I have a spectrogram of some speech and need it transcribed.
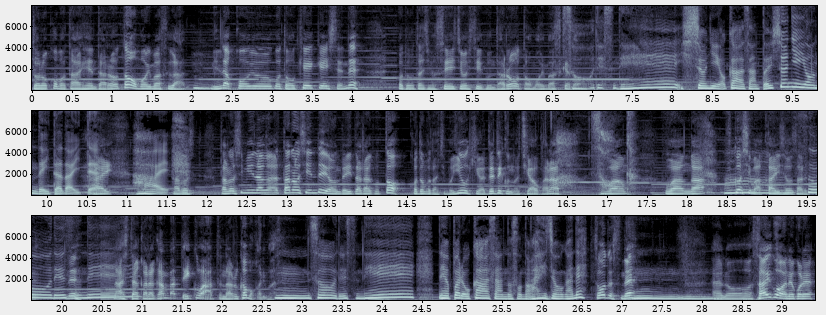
どの子も大変だろうと思いますが、うん、みんなこういうことを経験してね子どもたちが成長していくんだろうと思いますけど。そうですね。一緒にお母さんと一緒に読んでいただいて、はい、はい、楽し楽しみながら楽しんで読んでいただくと子どもたちも勇気が出てくるの違うかな。不安不安が少しは解消されてそうですね、ね、明日から頑張っていくわってなるかもわかりません、うん、そうですね、うん、でやっぱりお母さんのその愛情がね。そうですね、うん、あの最後はねこれ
